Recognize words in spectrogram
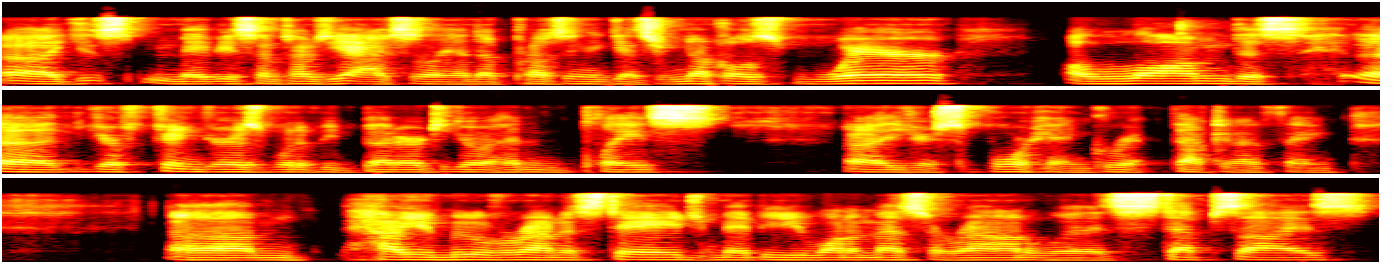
uh, just maybe sometimes you accidentally end up pressing against your knuckles. Where along this uh, your fingers would it be better to go ahead and place uh, your support hand grip, that kind of thing. Um, how you move around a stage, maybe you want to mess around with step size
